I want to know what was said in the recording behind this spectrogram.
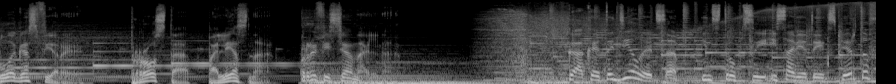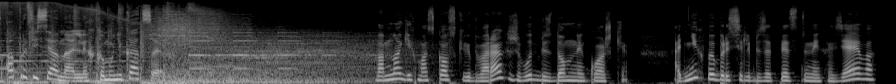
Благосферы. Просто, полезно, профессионально. Как это делается? Инструкции и советы экспертов о профессиональных коммуникациях. Во многих московских дворах живут бездомные кошки. Одних выбросили безответственные хозяева,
